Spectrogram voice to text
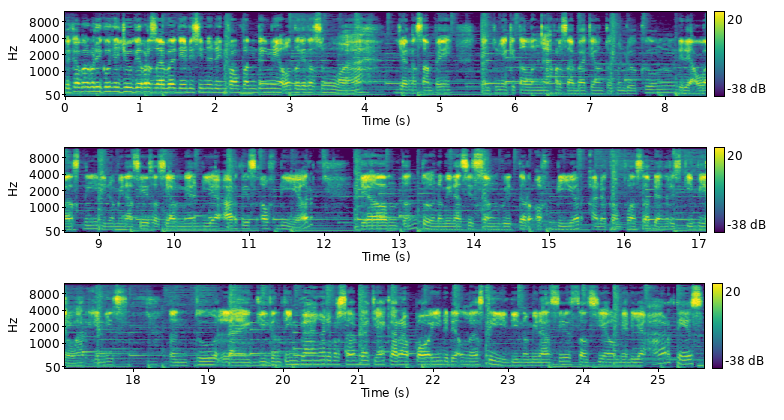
Ke kabar berikutnya juga persahabat ya di sini ada info penting nih untuk kita semua Jangan sampai tentunya kita lengah persahabat ya untuk mendukung Dede Alasni di nominasi Sosial Media Artist of the Year. Dan tentu nominasi Songwriter of the Year ada komposer dan Rizky Bilar ini tentu lagi genting banget ya persahabat ya Karena poin Dede Lesti di nominasi Sosial Media Artist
